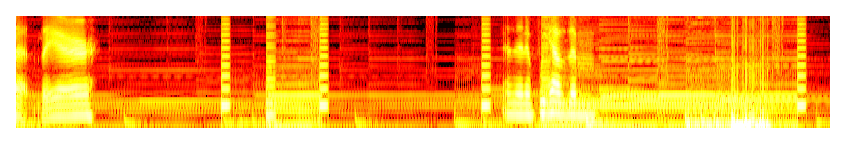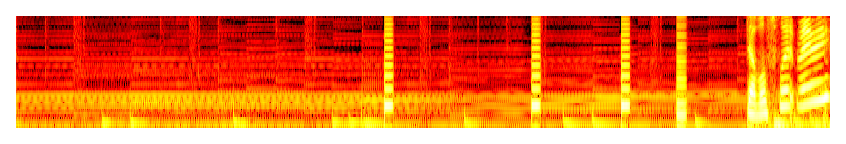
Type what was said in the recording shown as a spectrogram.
that there. And then if we have them... Double split, maybe?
